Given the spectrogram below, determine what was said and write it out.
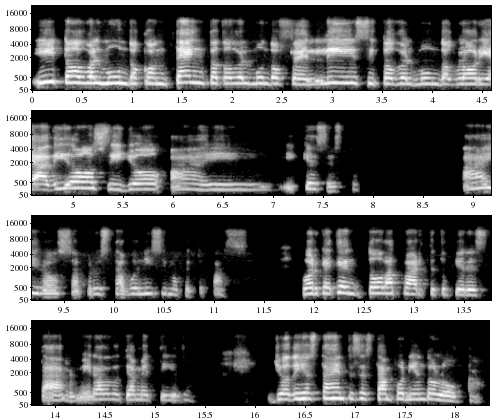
Y todo el mundo contento, todo el mundo feliz y todo el mundo gloria a Dios. Y yo, ay, ¿y qué es esto? Ay, Rosa, pero está buenísimo que te pase. Porque que en toda parte tú quieres estar. Mira dónde te ha metido. Yo dije, esta gente se están poniendo loca.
